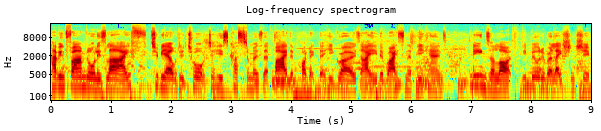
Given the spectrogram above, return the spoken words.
having farmed all his life, to be able to talk to his customers that buy the product that he grows, i.e., the rice and the pecans, means a lot. You build a relationship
